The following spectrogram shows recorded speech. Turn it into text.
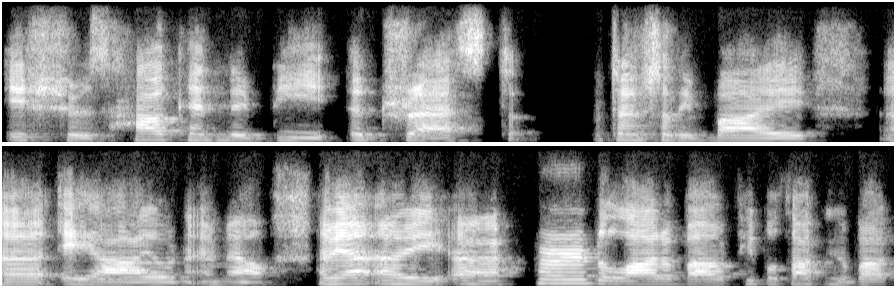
issues? How can they be addressed potentially by uh, AI or ML? I mean, I, I uh, heard a lot about people talking about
